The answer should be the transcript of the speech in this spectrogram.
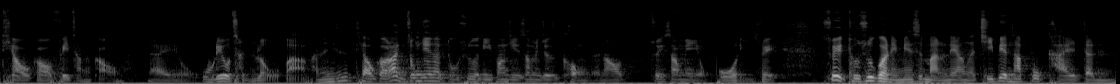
挑高非常高，大概有五六层楼吧，反正就是挑高。那你中间在读书的地方，其实上面就是空的，然后最上面有玻璃，所以所以图书馆里面是蛮亮的，即便它不开灯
